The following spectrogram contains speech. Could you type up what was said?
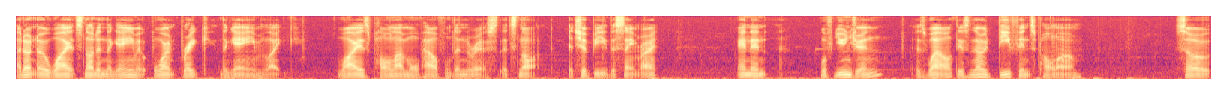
I don't know why it's not in the game, it won't break the game, like why is Polearm more powerful than the rest? It's not. It should be the same, right? And then with Yunjin as well, there's no defense polearm. So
